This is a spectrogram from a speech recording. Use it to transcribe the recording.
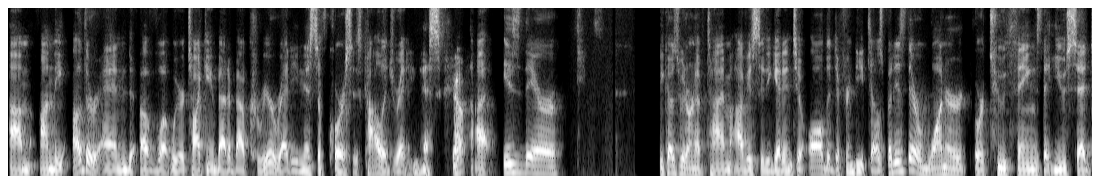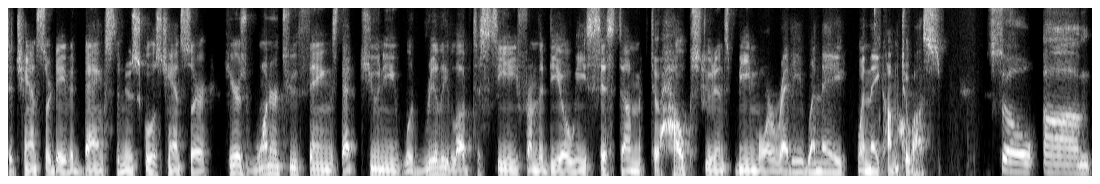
Um, on the other end of what we were talking about about career readiness, of course, is college readiness. Yep. Uh, is there because we don't have time, obviously, to get into all the different details, but is there one or, or two things that you said to Chancellor David Banks, the new school's chancellor? Here's one or two things that CUNY would really love to see from the DOE system to help students be more ready when they when they come to us. So um,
